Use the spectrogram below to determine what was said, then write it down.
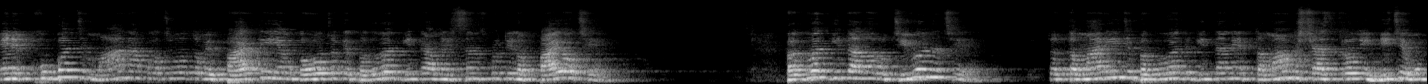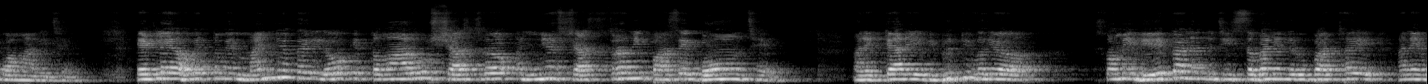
એને ખૂબ જ માન આપો છો. તમે ભારતીય એમ કહો છો કે ભગવદ્ ગીતા અમારી સંસ્કૃતિનો પાયો છે. ભગવદ્ ગીતા અમારું જીવન છે. તો તમારી જ ભગવદ્ ગીતાને તમામ શાસ્ત્રોની નીચે મૂકવામાં આવી છે. એટલે હવે તમે માન્ય કરી લો કે તમારું શાસ્ત્ર અન્ય શાસ્ત્રની પાસે ગૌણ છે. અને ત્યારે વિભૂતિવર્ય સ્વામી વિવેકાનંદજી સભાની અંદર ઊભા થઈ અને એમ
